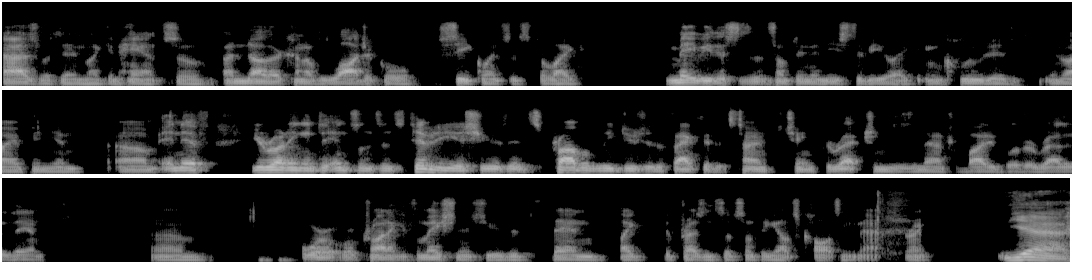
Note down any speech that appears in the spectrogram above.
as within like enhanced. So another kind of logical sequence is to like maybe this isn't something that needs to be like included in my opinion. Um, and if you're running into insulin sensitivity issues it's probably due to the fact that it's time to change directions as a natural bodybuilder rather than um, or or chronic inflammation issues it's then like the presence of something else causing that right yeah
